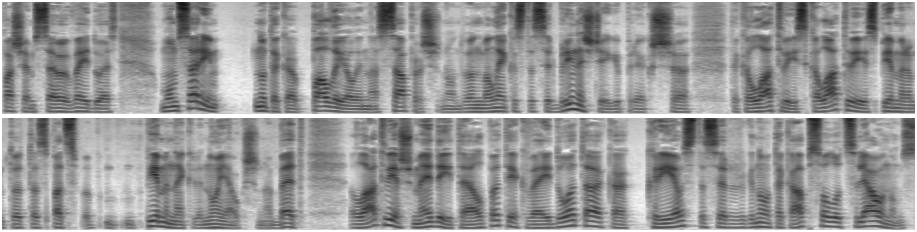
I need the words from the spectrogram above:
pašiem sevi veidojas. Mums arī nu, palielinās saprāšanu. Man, man liekas, tas ir brīnišķīgi priekš kā Latvijas, ka Latvijas, piemēram, to, tas pats pieminekļa nojaukšana, bet latviešu mediju telpa tiek veidota, ka Krievs tas ir nu, absolūts ļaunums.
